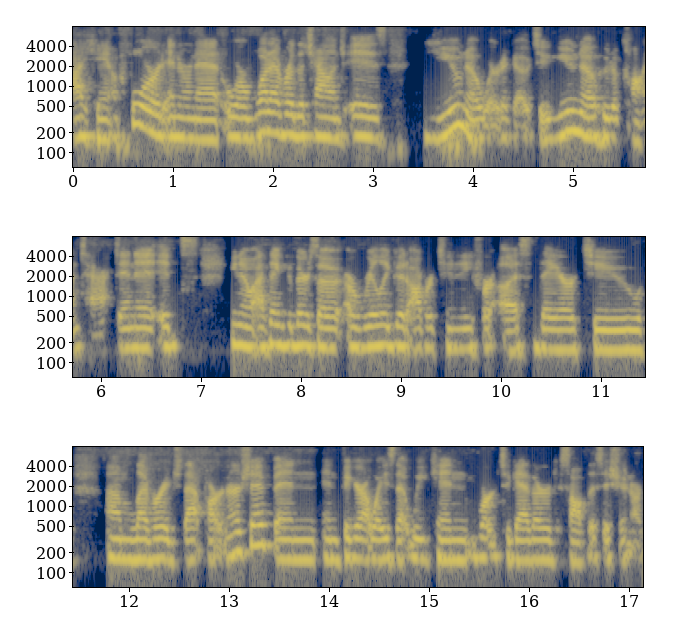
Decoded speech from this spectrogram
i can't afford internet or whatever the challenge is you know where to go to you know who to contact and it, it's you know i think there's a, a really good opportunity for us there to um, leverage that partnership and and figure out ways that we can work together to solve this issue in our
